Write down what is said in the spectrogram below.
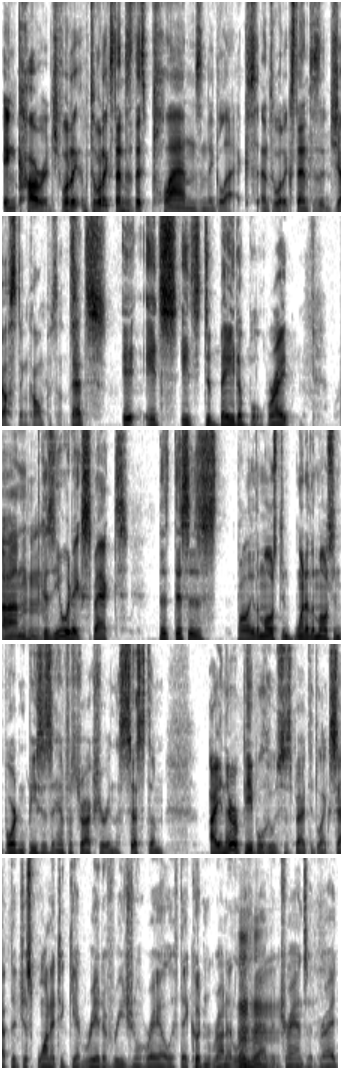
encouraged? What to what extent is this planned neglect, and to what extent is it just incompetence? That's it. It's it's debatable, right? Um, because you would expect this. This is probably the most one of the most important pieces of infrastructure in the system. I mean, there are people who suspected like SEPTA just wanted to get rid of regional rail if they couldn't run it like rapid transit, right?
